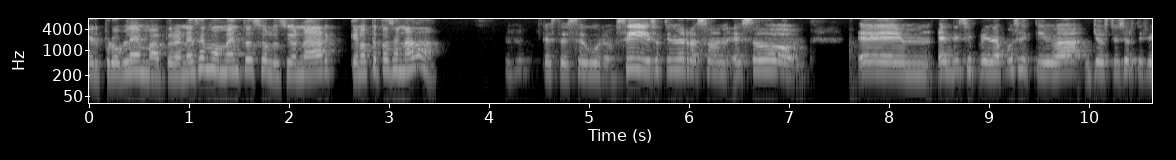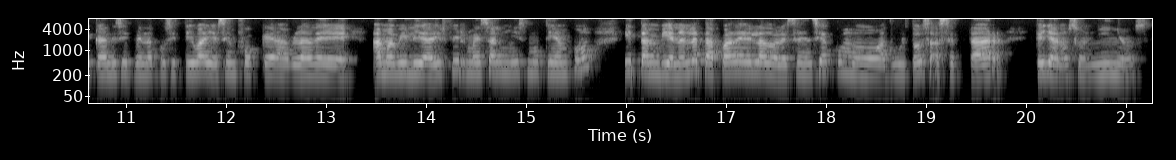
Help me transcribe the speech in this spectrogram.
el problema, pero en ese momento es solucionar que no te pase nada. Que estés seguro. Sí, eso tiene razón. Eso em, en disciplina positiva, yo estoy certificada en disciplina positiva y ese enfoque habla de amabilidad y firmeza al mismo tiempo y también en la etapa de la adolescencia como adultos aceptar que ya no son niños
